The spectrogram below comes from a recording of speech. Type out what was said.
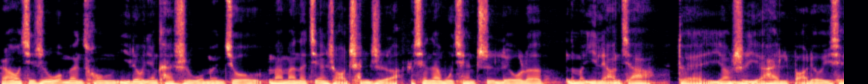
然后其实我们从一六年开始，我们就慢慢的减少承制了，现在目前只留了那么一两家。对，央视也还保留一些，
